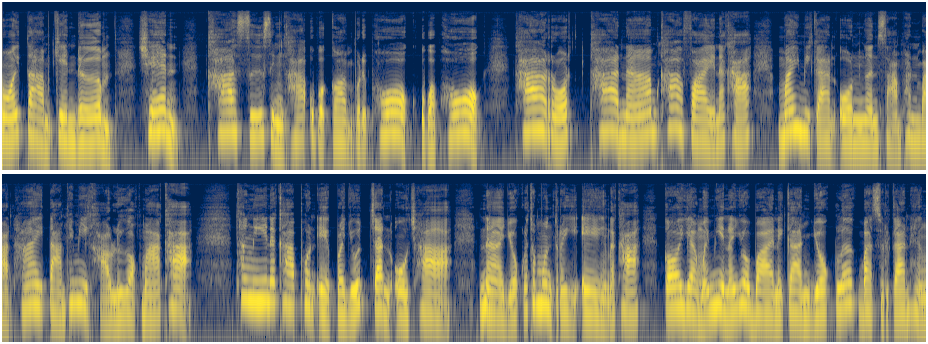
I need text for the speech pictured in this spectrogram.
น้อยตามเกณฑ์เดิม เช่น ค่าซื้อสินค้าอุปกรณ์บริโภค อุปโภค ค่ารถ ค่าน้ำ ค่าไฟนะคะ ไม่มีการโอนเงิน 3,000 บาทให้ตามที่มีข่าวลือออกมาค่ะ ทั้งนี้นะคะพลเอกประยุทธ์จันโอชา นายกรัฐมนตรีเองนะคะ ก็ยังไม่มีนโยบายในการยกเลิกบัตรสวัสดิการแห่ง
